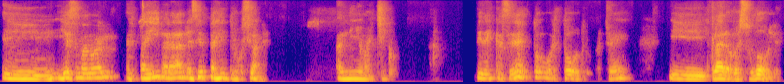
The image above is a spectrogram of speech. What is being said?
Y, y ese Manuel está ahí para darle ciertas instrucciones al niño más chico tienes que hacer esto o esto otro, ¿cachai? Y claro, es su doble.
